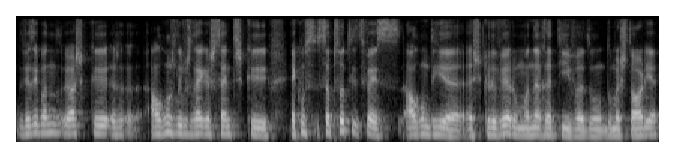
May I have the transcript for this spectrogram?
de vez em quando eu acho que uh, alguns livros de regras sentes que é como se, se a pessoa tivesse algum dia a escrever uma narrativa de, de, uma história,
